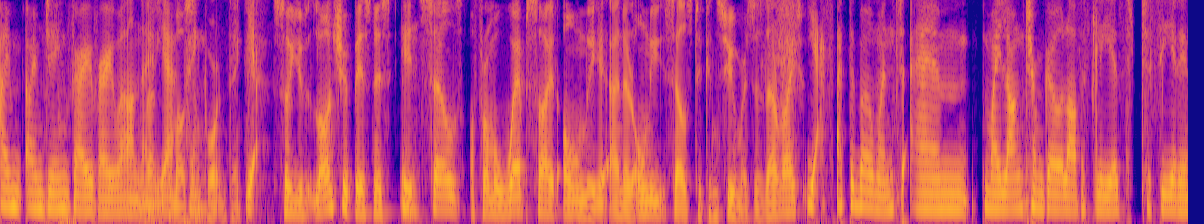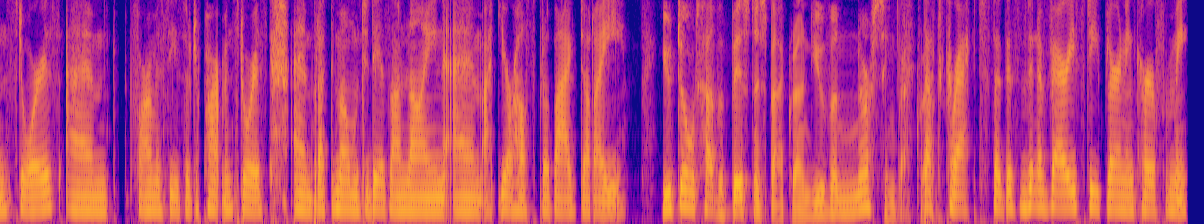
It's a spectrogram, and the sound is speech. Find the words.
I'm, I'm doing very, very well now. That's yeah, the most thanks. important thing. Yeah. Mm-hmm. So you've launched your business. It sells from a website only, and it only sells to consumers. Is that right? Yes, at the moment, um, my long term goal obviously is to see it in stores, um, pharmacies or department stores. Um, but at the moment, it is online um, at yourhospitalbag.ie. You don't have a business background. You have a nursing background. That's correct. So this has been a very steep learning curve for me.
